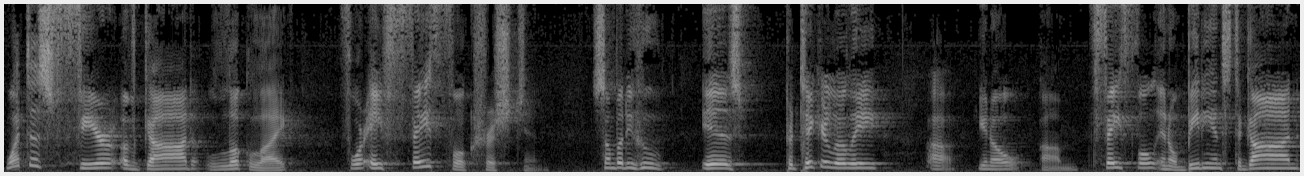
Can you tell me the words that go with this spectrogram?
What does fear of God look like for a faithful Christian, somebody who is particularly, uh, you know, um, faithful in obedience to God,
